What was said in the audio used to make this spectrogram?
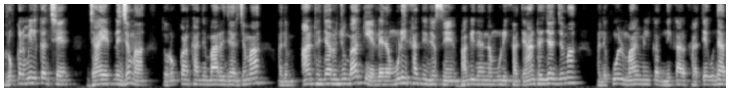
રોકડ મિલકત છે, જાય એટલે જમા, તો રોકડ ખાતે બાર હજાર જમા અને આઠ હજાર હજુ બાકી એટલે એના મૂડી ખાતે જશે, ભાગીદારના મૂડી ખાતે આઠ હજાર જમા અને કુલ માલ મિલકત નિકાલ ખાતે ઉધાર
